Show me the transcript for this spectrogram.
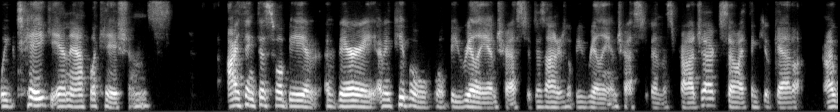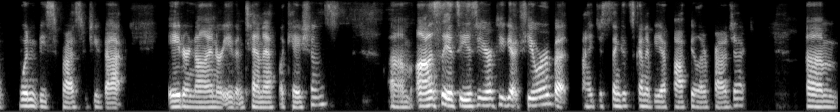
we take in applications. I think this will be a, a, very, I mean, people will be really interested, designers will be really interested in this project. So I think you'll get, I wouldn't be surprised if you got eight or nine or even 10 applications. Um, honestly, it's easier if you get fewer, but I just think it's going to be a popular project. Um,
